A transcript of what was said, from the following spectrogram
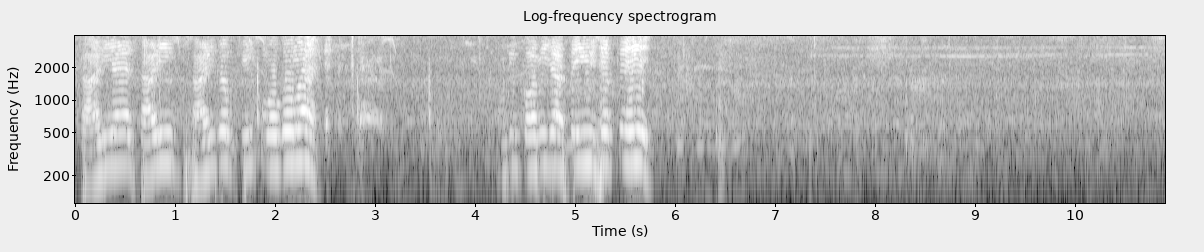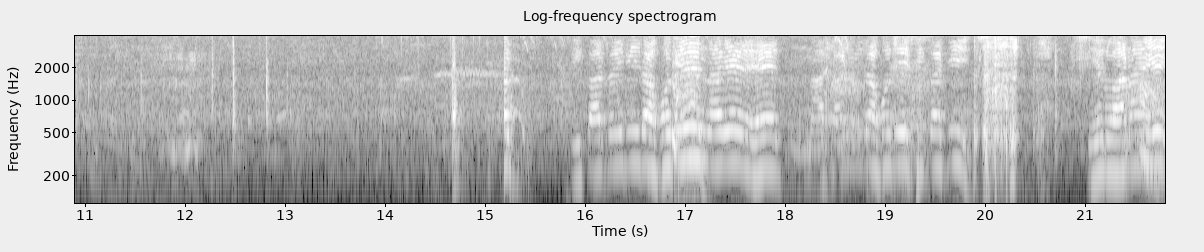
साडी आहे साडी साडीचं पीक मोगम आहे कुठे कमी जास्त येऊ शकते हे पिकाचं बी दाखवते लागे हे नासाडी बी दाखवते पिकाची तेल वाहन आहे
